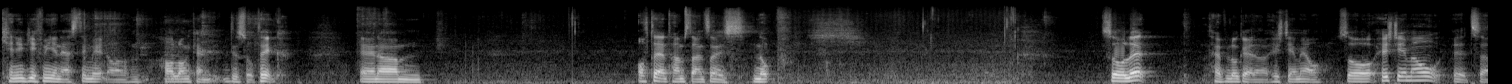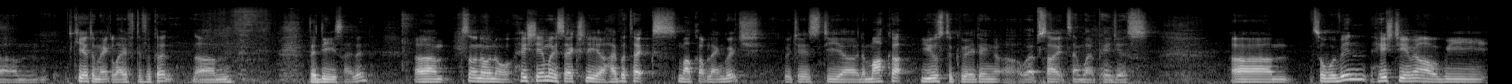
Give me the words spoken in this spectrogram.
can you give me an estimate on how long can this will take? And um, often at times the answer is nope. So let's have a look at uh, HTML. So HTML, it's um, here to make life difficult. Um, the D is silent. Um, so no, no. HTML is actually a hypertext markup language, which is the, uh, the markup used to creating uh, websites and web pages. Um, so within HTML, we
